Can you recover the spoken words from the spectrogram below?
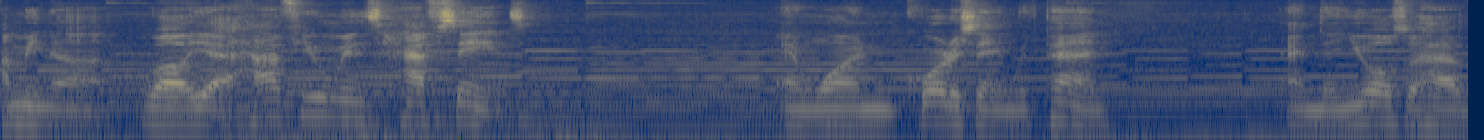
I mean, uh, well, yeah, half humans, half Saiyans. And one quarter Saiyan with Pan. And then you also have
